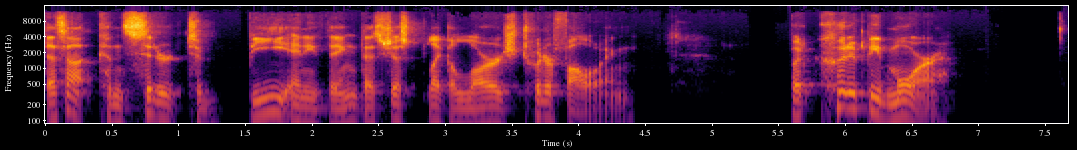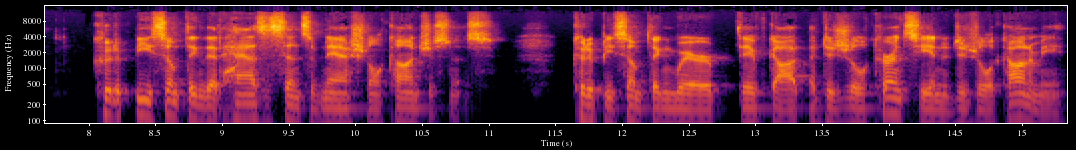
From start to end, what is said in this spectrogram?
that's not considered to be anything. That's just like a large Twitter following. But could it be more? Could it be something that has a sense of national consciousness? Could it be something where they've got a digital currency and a digital economy,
